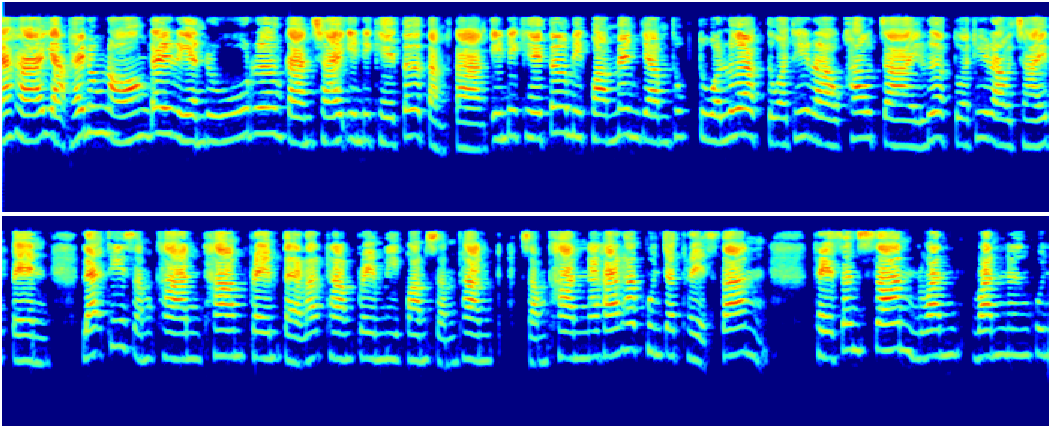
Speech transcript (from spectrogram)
นะคะอยากให้น้องๆได้เรียนรู้เรื่องการใช้ indicator ต่างๆ indicator มีความแม่นยำทุกตัวเลือกตัวที่เราเข้าใจเลือกตัวที่เราใช้เป็น และที่สำคัญ time frame แต่ละ time frame มีความสัมพันธ์สำคัญนะคะ ถ้าคุณจะเทรดสั้น เทรดสั้นๆ วันวันหนึ่งคุณ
